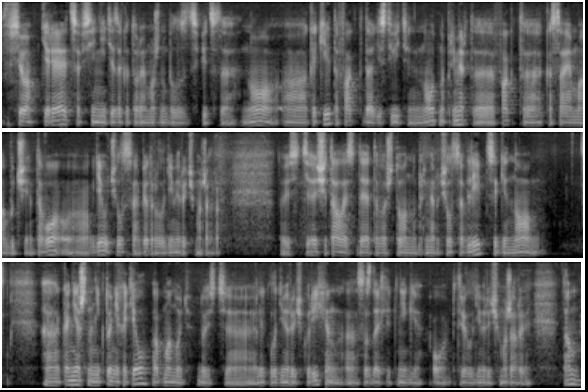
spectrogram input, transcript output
все теряется, все нити, за которые можно было зацепиться. Но э, какие-то факты, да, действительно. Но вот, например, это факт касаемо обучения, того, где учился Петр Владимирович Мажаров. То есть считалось до этого, что он, например, учился в Лейпциге, но Конечно, никто не хотел обмануть. То есть Олег Владимирович Курихин, создатель книги о Петре Владимировиче Мажарове, там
